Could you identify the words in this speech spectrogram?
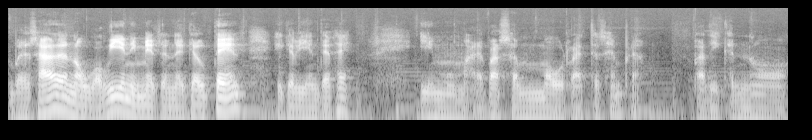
embarassada, no ho volia ni més en aquell temps i què havien de fer. I ma mare va ser molt recta sempre. Va dir que no,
